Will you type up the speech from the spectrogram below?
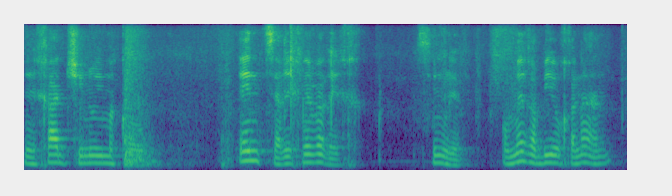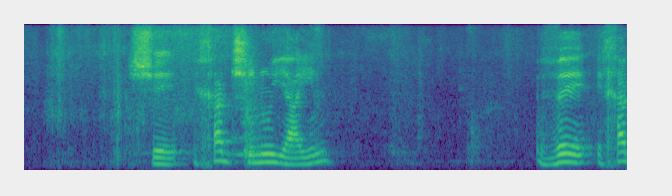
ואחד שינוי מקור, אין צריך לברך. שימו לב, אומר רבי יוחנן שאחד שינוי יין ואחד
